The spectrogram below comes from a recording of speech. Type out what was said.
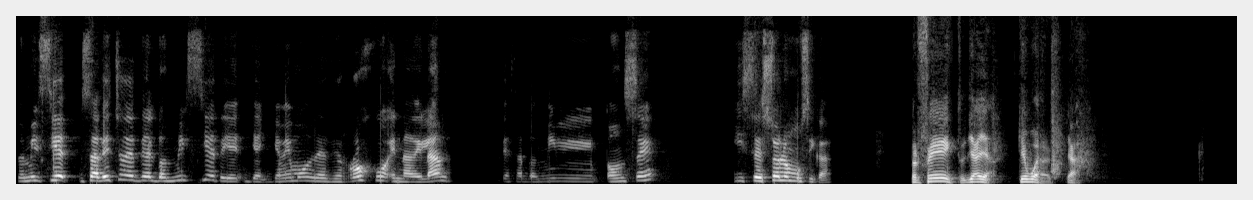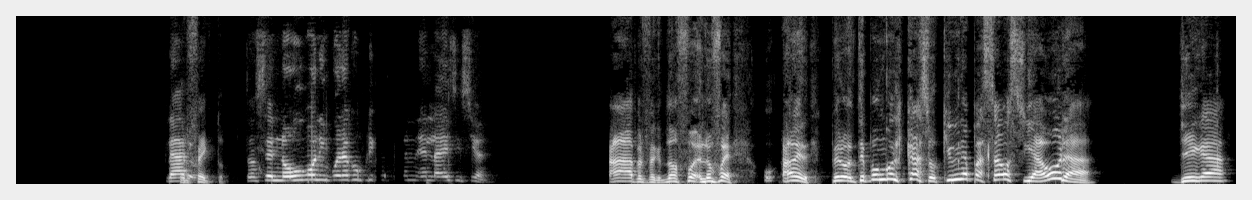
2007, o sea, de hecho desde el 2007, ya- ya- llamemos desde rojo en adelante, hasta el 2011, hice solo música. Perfecto, ya, ya. Qué bueno, ya. Claro. Perfecto. Entonces no hubo ninguna complicación en la decisión. Ah, perfecto. No fue, no fue. A ver, pero te pongo el caso. ¿Qué hubiera pasado si ahora llega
